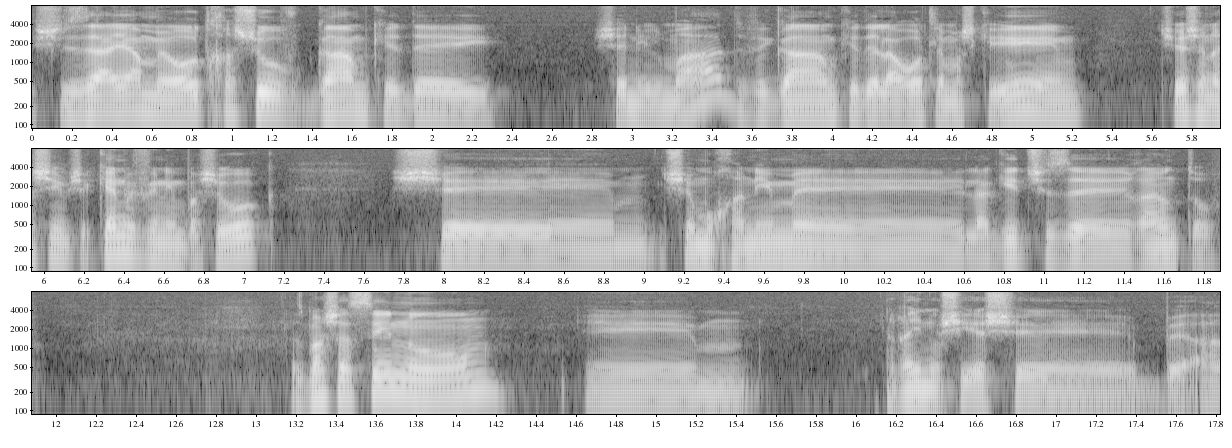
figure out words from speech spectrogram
שזה היה מאוד חשוב גם כדי שנלמד וגם כדי להראות למשקיעים שיש אנשים שכן מבינים בשוק, ש... שמוכנים אה, להגיד שזה רעיון טוב. אז מה שעשינו, אה, ראינו שיש אה,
